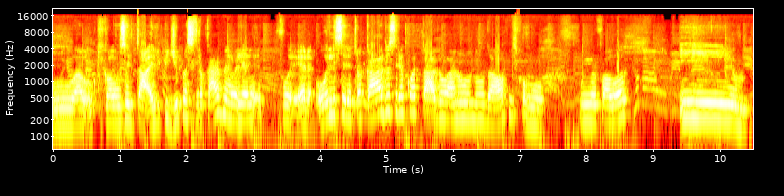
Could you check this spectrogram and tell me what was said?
o, a- o Kiko Alonso ele, tá, ele pediu pra ser trocado, né? Ou ele, foi, era- ou ele seria trocado ou seria cortado lá no, no Dolphins, como o Igor falou. E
